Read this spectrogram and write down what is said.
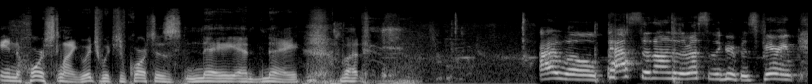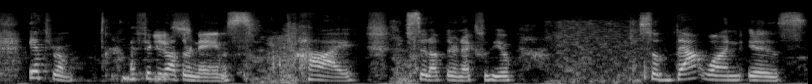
in horse language, which of course is neigh and neigh, but I will pass it on to the rest of the group. It's very Ithrim. I figured out their names. Hi. Sit up there next with you. So that one is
